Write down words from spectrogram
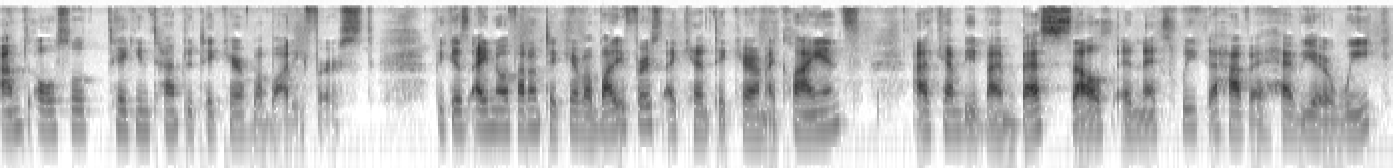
I'm also taking time to take care of my body first. Because I know if I don't take care of my body first, I can't take care of my clients. I can't be my best self. And next week, I have a heavier week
